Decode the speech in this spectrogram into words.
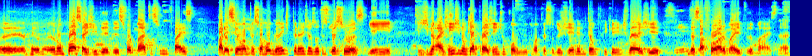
eh, eu, não- posso agir de- desse formato, isso me faz parecer uma pessoa arrogante perante as outras pessoas. Ninguém, a, gente não, a gente não quer pra gente um convívio com uma pessoa do gênero, então por que, que a gente vai agir Sim. dessa forma e tudo mais, né?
